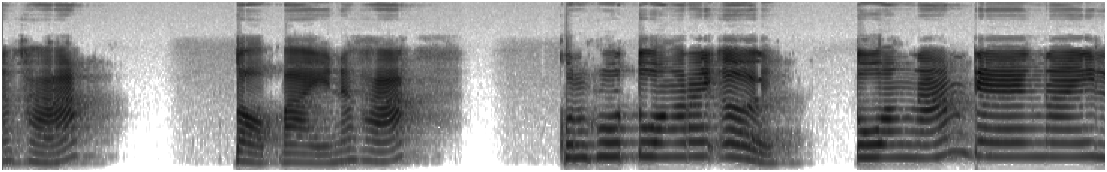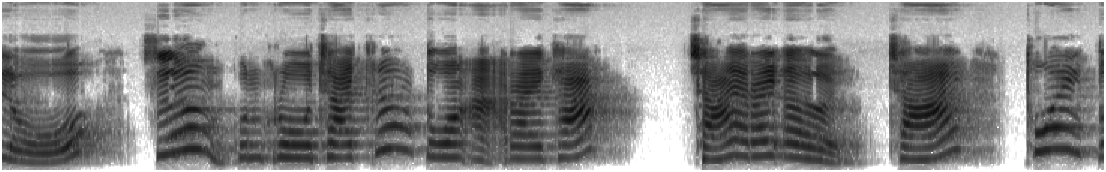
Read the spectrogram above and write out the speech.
นะคะ ต่อไปนะคะ คุณครูตวงอะไรเอ่ย ตวงน้ำแดงในโหล ซึ่งคุณครูใช้เครื่องตวงอะไรคะ ใช้อะไรเอ่ย ใช้ถ้วยต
